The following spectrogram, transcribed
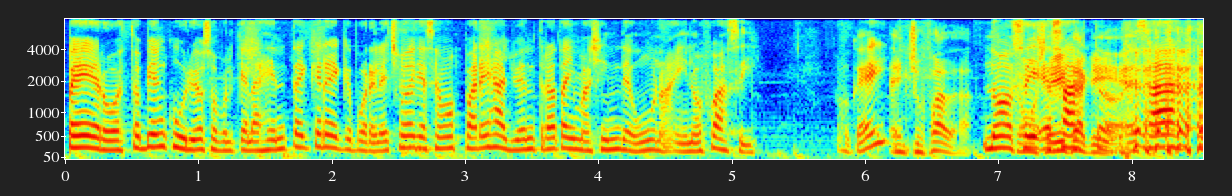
Pero esto es bien curioso porque la gente cree que por el hecho de que seamos pareja, yo entré a Time Machine de una y no fue así. ¿Ok? Enchufada. No, como sí, se dice exacto, aquí. exacto.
